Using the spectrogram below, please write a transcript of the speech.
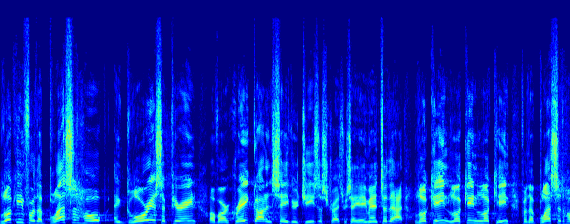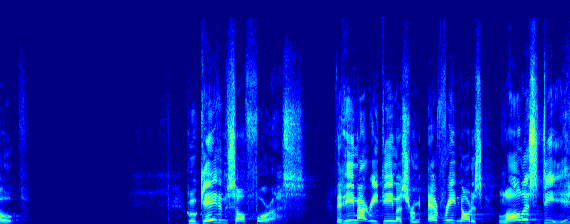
looking for the blessed hope and glorious appearing of our great God and Savior Jesus Christ. We say amen to that. Looking, looking, looking for the blessed hope. Who gave himself for us that he might redeem us from every, notice, lawless deed.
